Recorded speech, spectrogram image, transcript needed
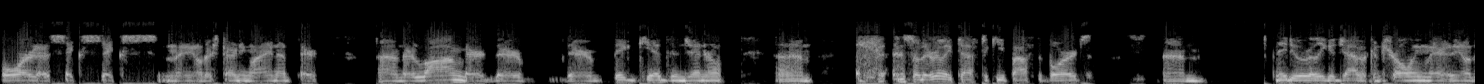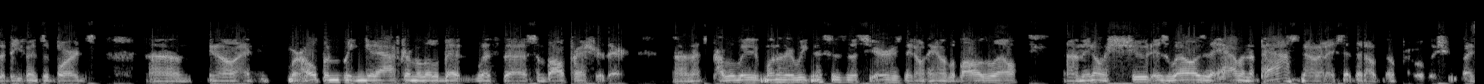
four to six six, and you know their starting lineup. They're um, they're long. They're they're they're big kids in general. Um, so they're really tough to keep off the boards. Um, they do a really good job of controlling their, you know, the defensive boards. Um, you know, I, we're hoping we can get after them a little bit with uh, some ball pressure there. Uh, that's probably one of their weaknesses this year is they don't handle the ball as well. Um, they don't shoot as well as they have in the past. Now that I said that, I'll, they'll probably shoot like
